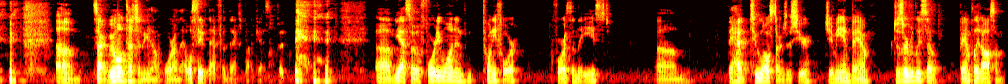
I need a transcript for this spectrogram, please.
um, sorry, we won't touch any more on that. We'll save that for the next podcast. But um, yeah, so forty-one and twenty-four, fourth in the East. Um, they had two All Stars this year, Jimmy and Bam, deservedly so. Bam played awesome.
